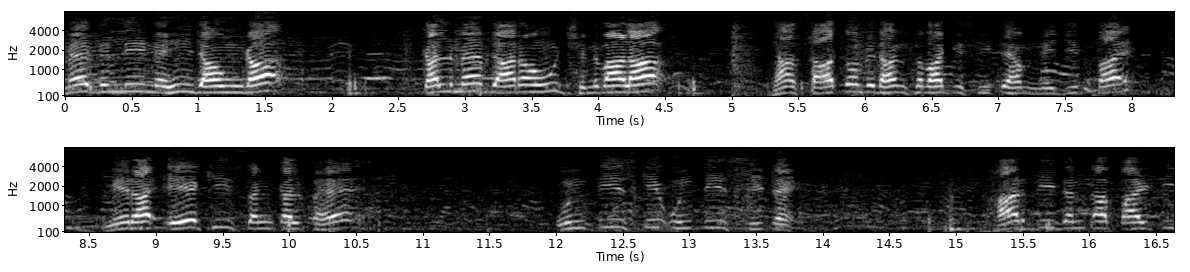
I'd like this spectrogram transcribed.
मैं दिल्ली नहीं जाऊँगा। कल मैं जा रहा हूँ छिंदवाड़ा, जहाँ सातों विधानसभा की सीटें हम नहीं जीत पाए। मेरा एक ही संकल्प है 29 की 29 सीटें। भारतीय जनता पार्टी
